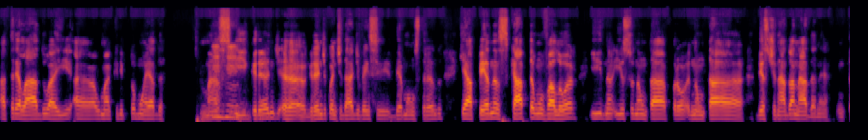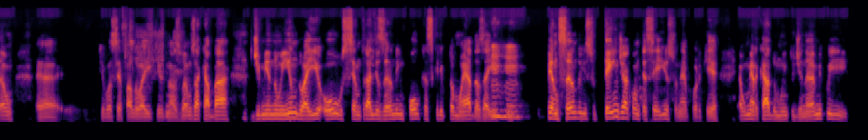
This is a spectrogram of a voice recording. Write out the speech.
atrelado aí a uma criptomoeda mas uhum. e grande, uh, grande quantidade vem se demonstrando que apenas captam o valor e não, isso não está não tá destinado a nada, né? Então, é, que você falou aí que nós vamos acabar diminuindo aí ou centralizando em poucas criptomoedas aí, uhum. pensando isso, tende a acontecer isso, né? Porque é um mercado muito dinâmico e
